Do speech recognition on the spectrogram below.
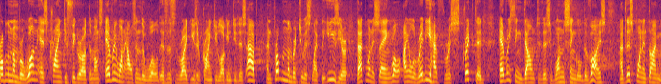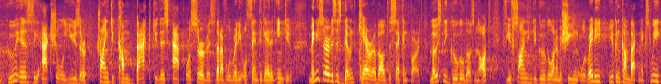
problem number one is trying to figure out amongst everyone else in the world, is this the right user trying to log into this app? And problem number two is slightly easier. That one is saying, well, I already have restricted everything down to this one single device. At this point in time, who is the actual user trying to come back to this app or service that I've already authenticated into? Many services don't care about the second part. Mostly Google does not. If you've signed into Google on a machine already, you can come back next week.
